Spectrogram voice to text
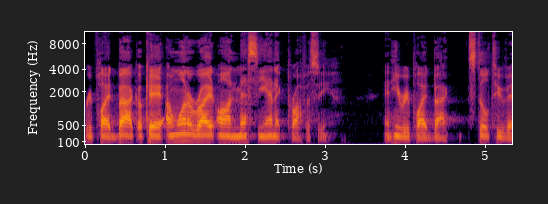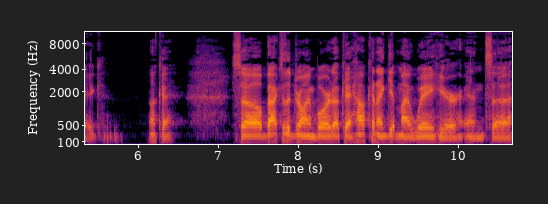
replied back, okay, I want to write on messianic prophecy. And he replied back, still too vague. Okay. So back to the drawing board. Okay, how can I get my way here and uh,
